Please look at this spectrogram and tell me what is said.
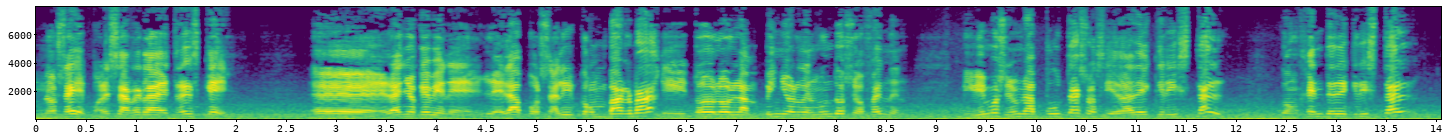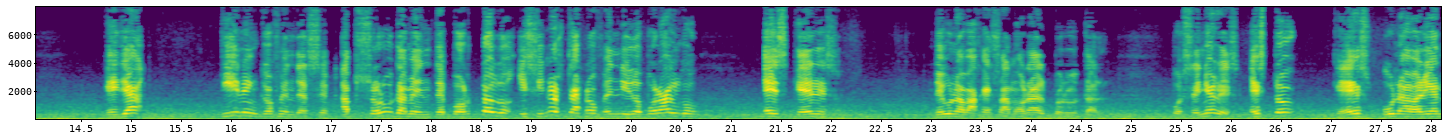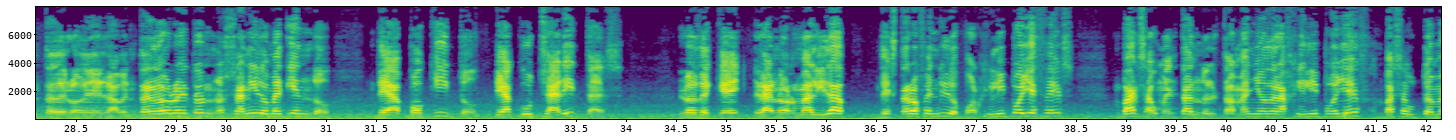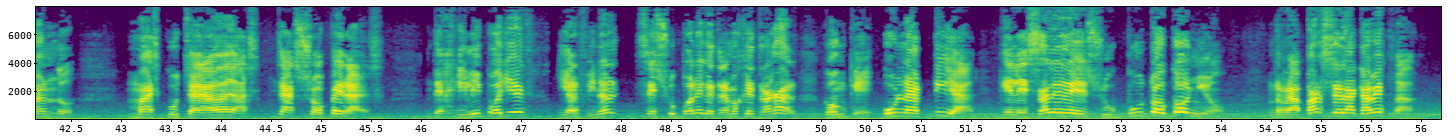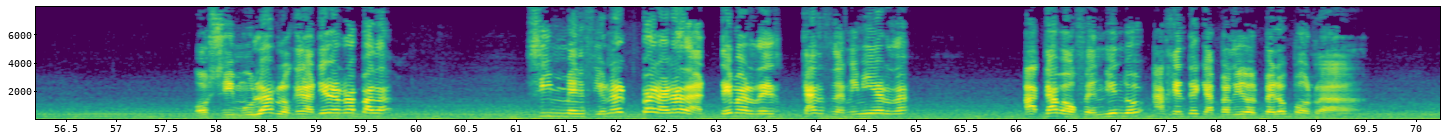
no sé, por esa regla de tres que eh, el año que viene le da por salir con barba y todos los lampiños del mundo se ofenden. Vivimos en una puta sociedad de cristal con gente de cristal que ya tienen que ofenderse absolutamente por todo y si no estás ofendido por algo es que eres de una bajeza moral brutal. Pues señores, esto que es una variante de lo de la ventana de Loreton, nos han ido metiendo de a poquito, de a cucharitas, lo de que la normalidad de estar ofendido por gilipolleces vas aumentando el tamaño de la gilipollez, vas automando más cucharadas ya soperas de gilipollez y al final se supone que tenemos que tragar con que una tía que le sale de su puto coño raparse la cabeza o simular lo que la tiene rapada sin mencionar para nada temas de cáncer ni mierda acaba ofendiendo a gente que ha perdido el pelo por la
